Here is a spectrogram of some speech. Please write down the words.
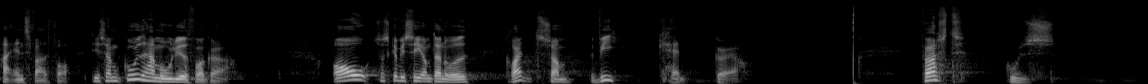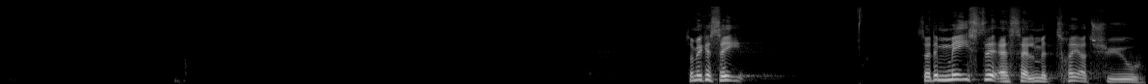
har ansvaret for. Det, som Gud har mulighed for at gøre. Og så skal vi se, om der er noget grønt, som vi kan gøre. Først Guds. Som I kan se, så er det meste af salme 23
